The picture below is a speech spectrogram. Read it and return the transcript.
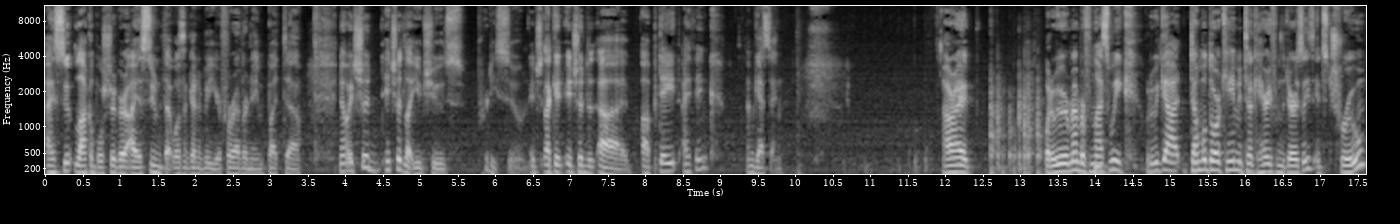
I assume lockable sugar. I assumed that wasn't going to be your forever name, but uh, no, it should it should let you choose pretty soon. It like it, it should uh, update. I think. I'm guessing. All right. What do we remember from last week? What do we got? Dumbledore came and took Harry from the Dursleys. It's true.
